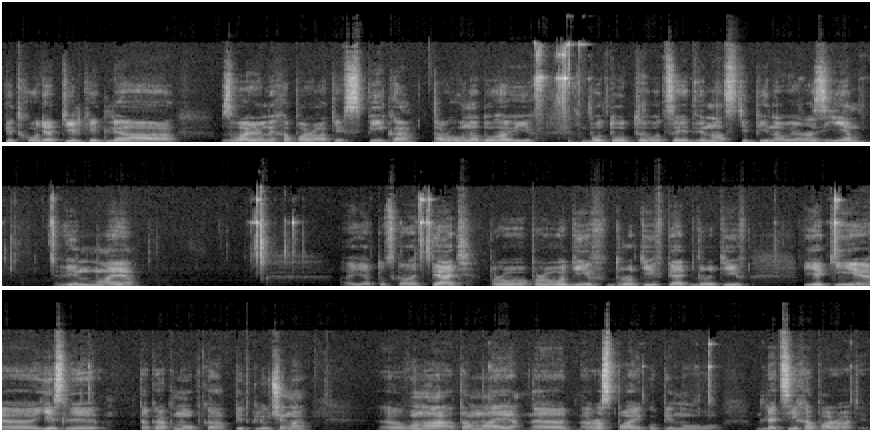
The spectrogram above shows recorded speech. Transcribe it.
підходять тільки для зварювальних апаратів з піка аргонодугових, бо тут оцей 12-піновий роз'єм, він має, е, як тут сказати, 5 проводів, дротів, 5 дротів, які, е, якщо така кнопка підключена, е, вона там має розпайку пінову для цих апаратів.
